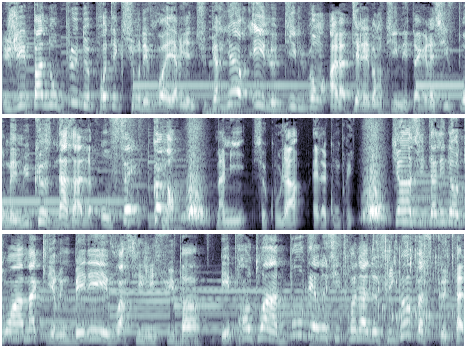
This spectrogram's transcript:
J'ai pas non plus de protection des voies aériennes supérieures et le diluant à la térébenthine est agressif pour mes muqueuses nasales. On fait comment? Mamie, ce coup-là, elle a compris. Tiens, si t'allais dans ton hamac lire une BD et voir si j'y suis pas, et prends-toi un bon verre de citronnade de frigo parce que t'as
